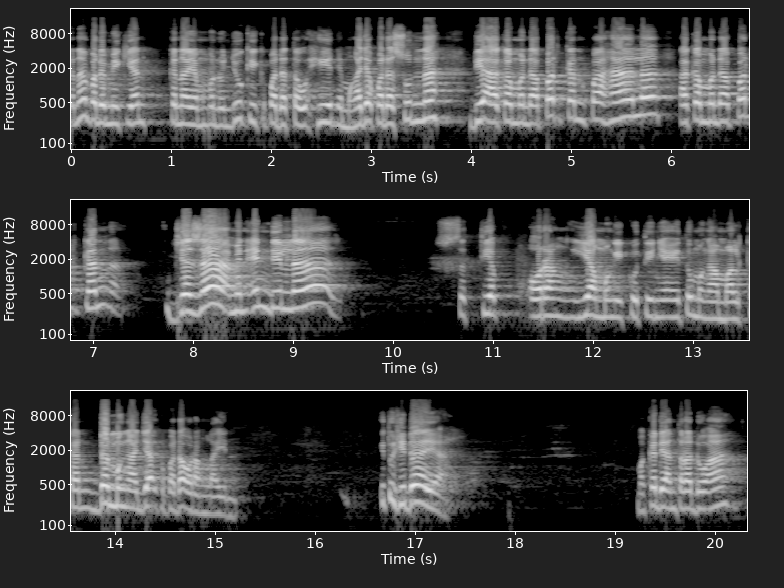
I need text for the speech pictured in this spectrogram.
Kenapa demikian? Karena yang menunjuki kepada tauhid, yang mengajak pada sunnah, dia akan mendapatkan pahala, akan mendapatkan jaza min indillah. Setiap orang yang mengikutinya itu mengamalkan dan mengajak kepada orang lain. Itu hidayah. Maka di antara doa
